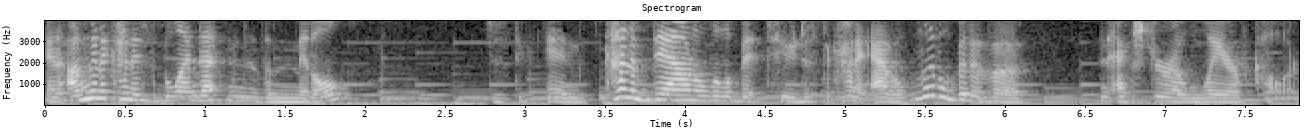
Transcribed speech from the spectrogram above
And I'm gonna kind of just blend that into the middle, just to, and kind of down a little bit too, just to kind of add a little bit of a, an extra layer of color.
